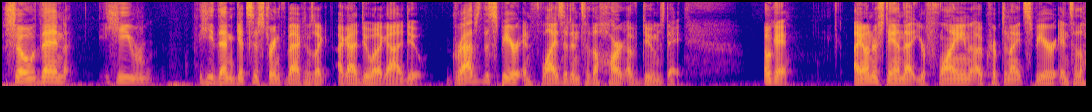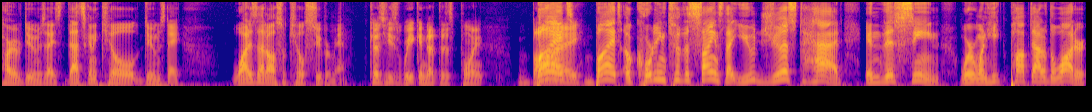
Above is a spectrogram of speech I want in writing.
So then he he then gets his strength back and is like, I gotta do what I gotta do. Grabs the spear and flies it into the heart of Doomsday. Okay, I understand that you're flying a kryptonite spear into the heart of Doomsday. That's gonna kill Doomsday. Why does that also kill Superman? Because he's weakened at this point. By But but according to the science that you just had in this scene, where when he popped out of the water,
